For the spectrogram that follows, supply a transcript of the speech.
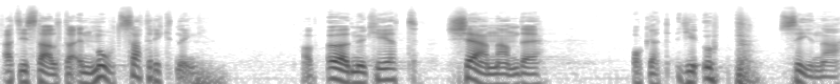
att gestalta en motsatt riktning av ödmjukhet, tjänande och att ge upp sina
